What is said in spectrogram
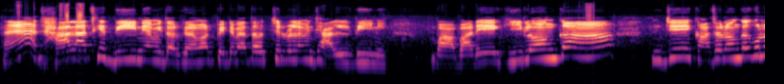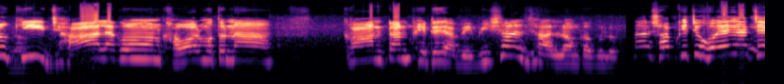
হ্যাঁ ঝাল আজকে দিইনি আমি তরকারি। আমার পেটে ব্যথা হচ্ছিল বলে আমি ঝাল দিইনি। বাবা রে কি লঙ্কা? যে কাঁচা লঙ্কাগুলো কি ঝাল এখন খাওয়ার মতো না। কান টান ফেটে যাবে বিশাল ঝাল লঙ্কাগুলো। না সব কিছু হয়ে গেছে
